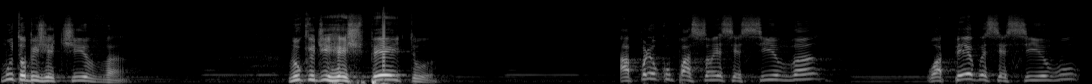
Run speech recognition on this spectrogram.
muito objetiva, no que diz respeito à preocupação excessiva o apego excessivo,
